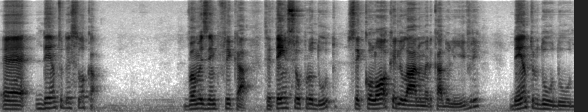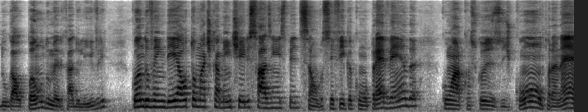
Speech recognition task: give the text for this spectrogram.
é, dentro desse local. Vamos exemplificar. Você tem o seu produto, você coloca ele lá no Mercado Livre, dentro do, do, do galpão do Mercado Livre. Quando vender, automaticamente eles fazem a expedição. Você fica com o pré-venda, com, com, as coisas de compra, né?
